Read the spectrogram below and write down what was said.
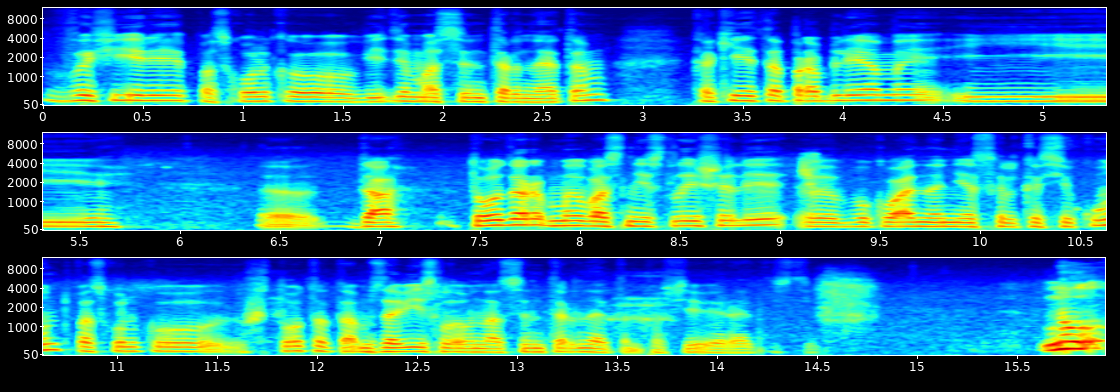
в эфире, поскольку, видимо, с интернетом какие-то проблемы. И Э, да, Тодор, мы вас не слышали э, буквально несколько секунд, поскольку что-то там зависло у нас с интернетом, по всей вероятности. Ну,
